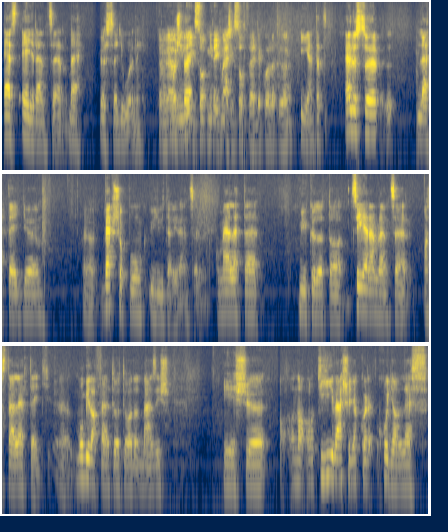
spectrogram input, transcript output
ezt egy rendszerbe összegyúrni. Mivel Most mindegyik, te- szó, mindegyik másik szoftver gyakorlatilag. Igen, tehát először lett egy webshopunk, ügyviteli rendszerünk. Akkor mellette működött a CRM rendszer, aztán lett egy ö, mobilap feltöltő adatbázis, és a, kihívás, hogy akkor hogyan lesz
